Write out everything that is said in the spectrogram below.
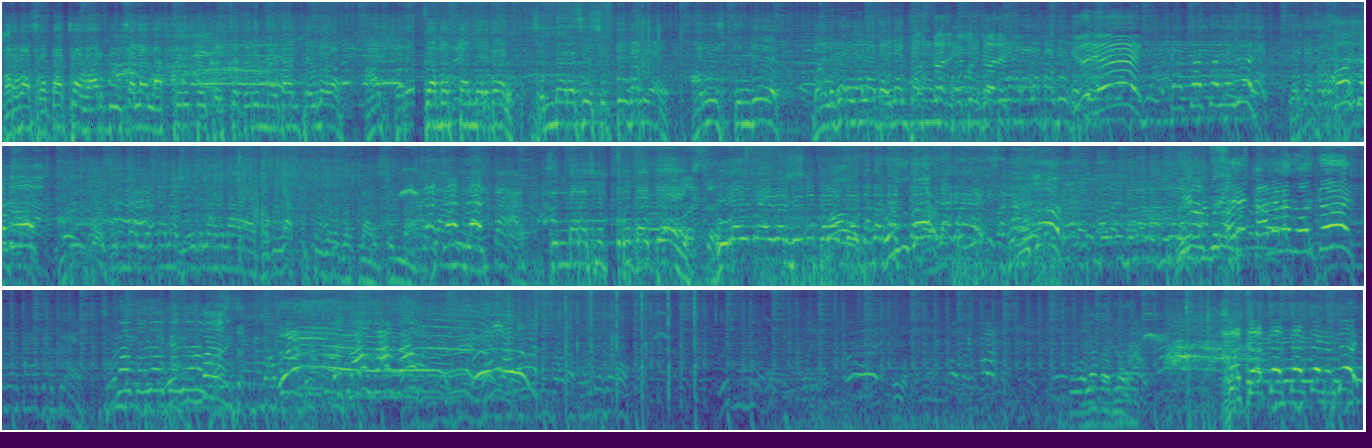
परवा स्वतःच्या वाढदिवसाला लाखो रुपये खर्च करून मैदान ठेवलं. आज परत ग्रामस्थांबरोबर सुंदर अशी सुट्टी झाली आहे. आयुष किल्ले मालघरवाला बैलांच्या सुंदर एकाला वेग लागला बघूया किती वेळ घेतलाय सुंदर सुंदर अशी सुरू करते गुरव ड्रायव्हर दोन्ही पळवतो, जबरदस्त वेग लागलाय. अरे कानाला जोर कर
